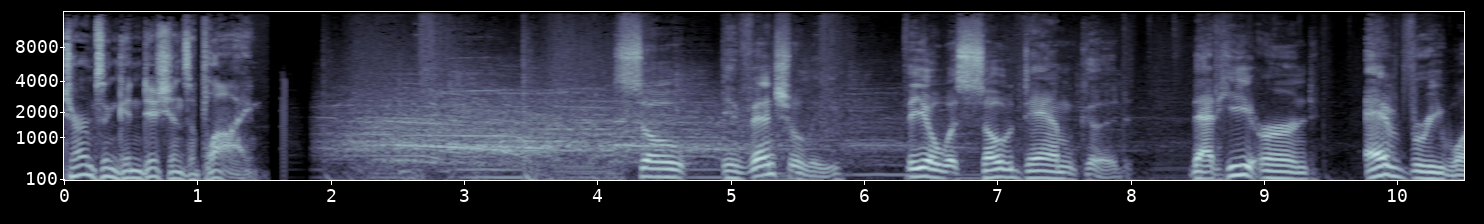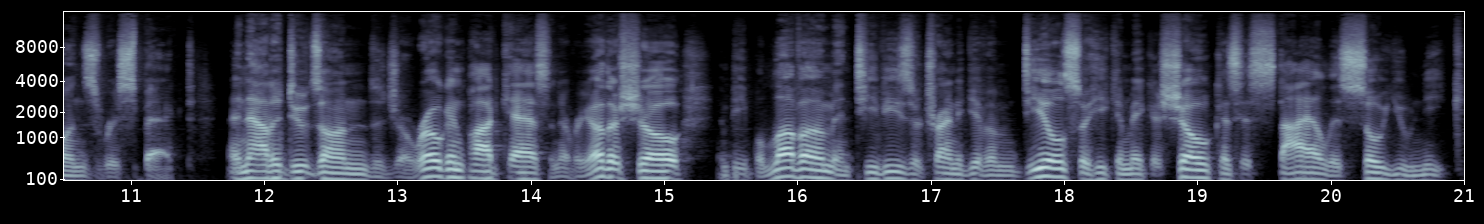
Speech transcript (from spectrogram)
Terms and conditions apply. So eventually, Theo was so damn good that he earned everyone's respect. And now the dude's on the Joe Rogan podcast and every other show, and people love him, and TVs are trying to give him deals so he can make a show because his style is so unique.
